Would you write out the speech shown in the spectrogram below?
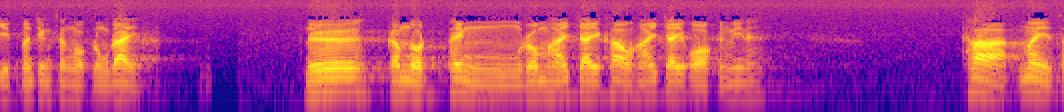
จิตมันจึงสงบลงได้ หรือกำหนดเพ่งลมหายใจเข้าหายใจออกอย่างนี้นะ ถ้าไม่ส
